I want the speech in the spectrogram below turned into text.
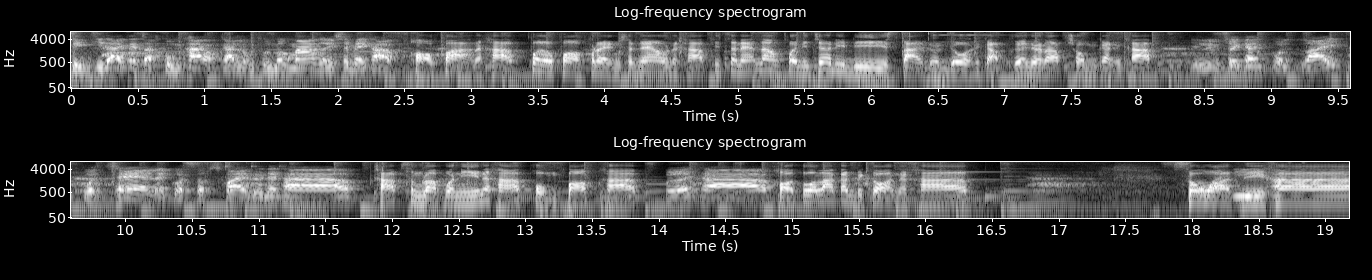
สิ่งที่ได้ก็จะคุ้มค่ากับการลงทุนมากๆเลยใช่ไหมครับ ขอฝากนะครับ Fur for Friend Channel นะครับที่จะแนะนำเฟอร์นิเจอร์ดีๆ สไตล์โดนๆให้กับเพื่อนได้รับชมกันครับ อย่าลืมช่วยกันกดไลค์กดแชร์และกด subscribe ด้วยนะครับครับสำหรับวันนี้นะครับผมป๊อปครับ เบิร์ดครับ ขอตัวลากันไปก่อนนะครับ สวัสดีครับ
